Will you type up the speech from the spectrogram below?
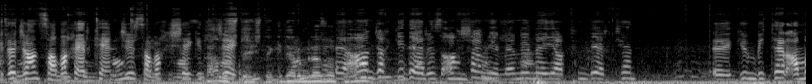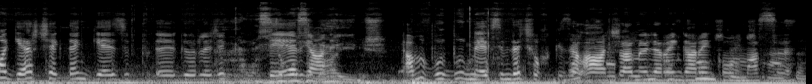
Bir de Can sabah erkenci, sabah işe Hauswaldstraße. Tamam gidecek. işte işte giderim biraz E, oturayım. ancak gideriz akşam yemeğimi yapayım derken e, gün biter ama gerçekten gezip e, görülecek Hava sıcak değer yani. daha iyiymiş. Ama bu, bu mevsimde çok güzel ağaçların öyle rengarenk olması.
